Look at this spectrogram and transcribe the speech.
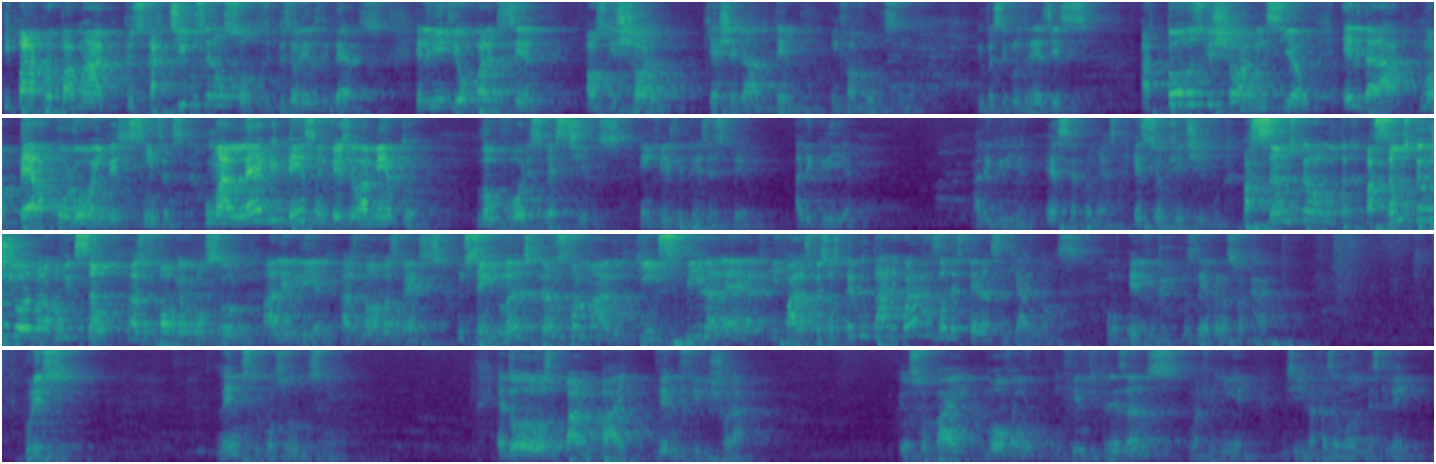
e para proclamar que os cativos serão soltos e prisioneiros libertos. Ele me enviou para dizer aos que choram que é chegado o tempo em favor do Senhor. E o versículo 3 diz: A todos que choram em Sião, ele dará uma bela coroa em vez de cinzas, uma alegre bênção em vez de lamento, louvores festivos em vez de desespero, alegria alegria. Essa é a promessa, esse é o objetivo. Passamos pela luta, passamos pelo choro, pela convicção, mas o foco é o consolo, a alegria, as novas vestes, um semblante transformado que inspira, alegra e faz as pessoas perguntarem qual é a razão da esperança que há em nós, como Pedro nos lembra na sua carta. Por isso, lembre-se do consolo do Senhor. É doloroso para um pai ver um filho chorar. Eu sou pai novo ainda, um filho de três anos, uma filhinha de. vai fazer um ano mês que vem.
